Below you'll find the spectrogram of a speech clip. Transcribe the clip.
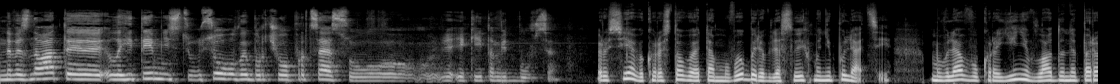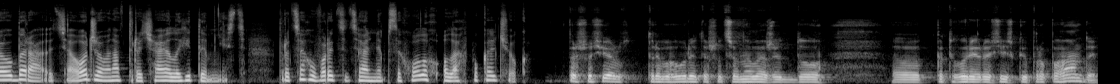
не визнавати легітимність усього виборчого процесу, який там відбувся. Росія використовує тему виборів для своїх маніпуляцій. Мовляв, в Україні владу не переобираються, а отже, вона втрачає легітимність. Про це говорить соціальний психолог Олег Покальчук. В першу чергу треба говорити, що це належить до е, категорії російської пропаганди,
